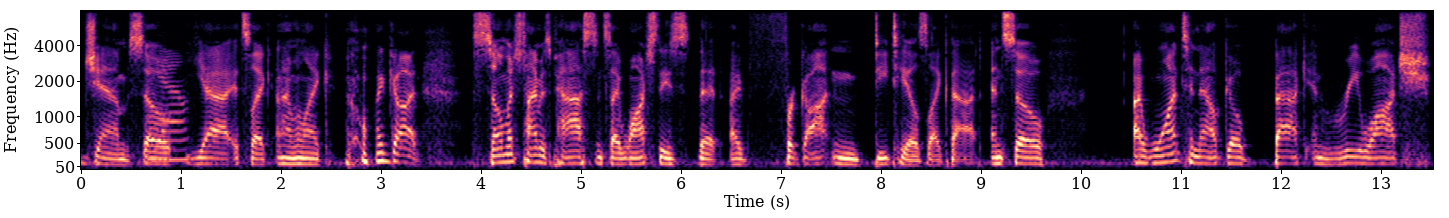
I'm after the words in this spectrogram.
gem so Yeah. yeah. it's like and i'm like oh my god so much time has passed since i watched these that i've forgotten details like that and so I want to now go back and rewatch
